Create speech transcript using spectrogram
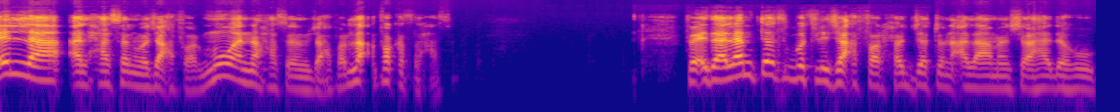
إلا الحسن وجعفر مو أنه حسن وجعفر لا فقط الحسن. فإذا لم تثبت لجعفر حجة على من شاهده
